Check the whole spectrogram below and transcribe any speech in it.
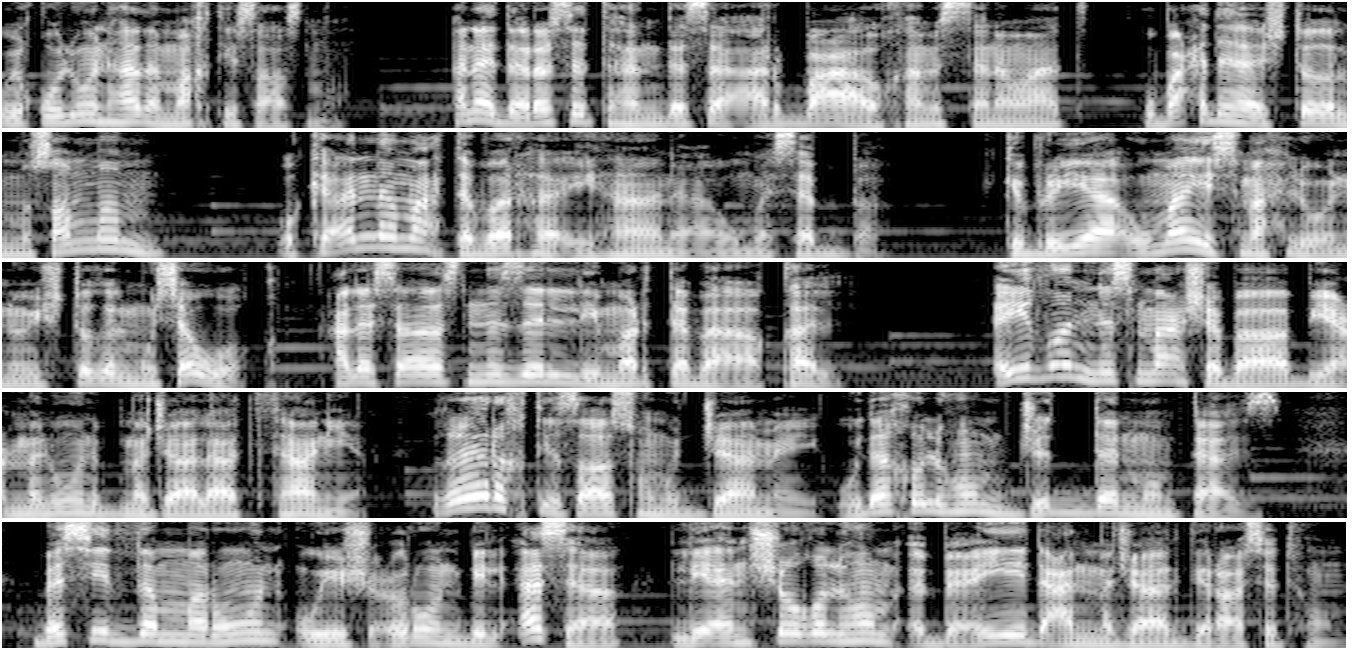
ويقولون هذا ما اختصاصنا. أنا درست هندسة أربعة أو خمس سنوات وبعدها أشتغل مصمم وكأنما اعتبرها إهانة أو مسبة. كبرياء وما يسمح له أنه يشتغل مسوق على أساس نزل لمرتبة أقل. أيضا نسمع شباب يعملون بمجالات ثانية غير اختصاصهم الجامعي ودخلهم جدا ممتاز. بس يتذمرون ويشعرون بالأسى لأن شغلهم بعيد عن مجال دراستهم.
